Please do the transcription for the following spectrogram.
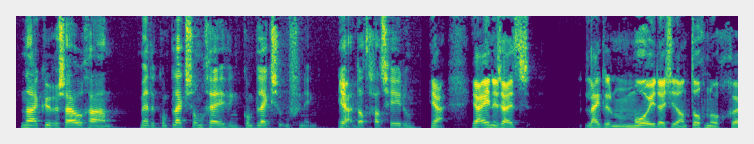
naar Curaçao gaan met een complexe omgeving, complexe oefening. Ja, ja dat gaat zeer doen. Ja. ja, enerzijds lijkt het me mooi dat je dan toch nog uh,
